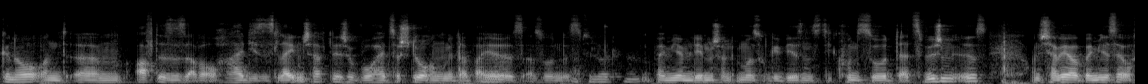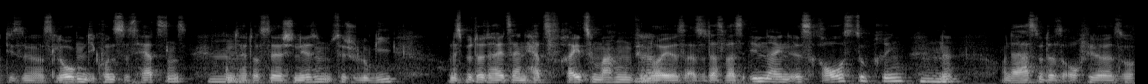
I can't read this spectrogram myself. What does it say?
Genau, und ähm, oft ist es aber auch halt dieses Leidenschaftliche, wo halt Zerstörung mit dabei ist. Also das Absolut, ja. bei mir im Leben schon immer so gewesen, dass die Kunst so dazwischen ist. Und ich habe ja, bei mir ist ja auch dieser Slogan, die Kunst des Herzens, mhm. kommt halt aus der chinesischen Psychologie. Und es bedeutet halt, sein Herz frei zu machen für ja. Neues. Also das, was in einen ist, rauszubringen. Mhm. Ne? Und da hast du das auch wieder so,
